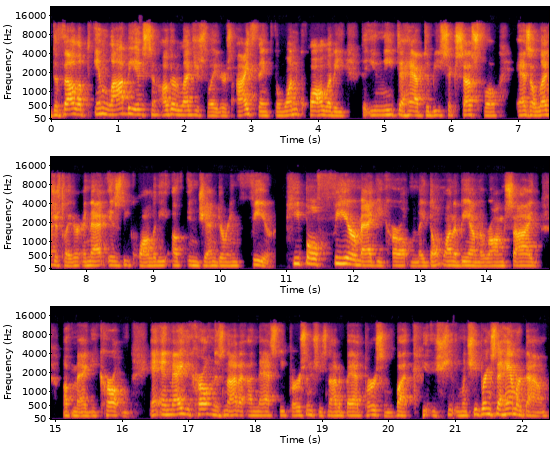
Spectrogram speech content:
developed in lobbyists and other legislators, I think, the one quality that you need to have to be successful as a legislator, and that is the quality of engendering fear. People fear Maggie Carlton. They don't want to be on the wrong side of Maggie Carlton. And, and Maggie Carlton is not a, a, nasty person. She's not a bad person, but she, when she brings the hammer down,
